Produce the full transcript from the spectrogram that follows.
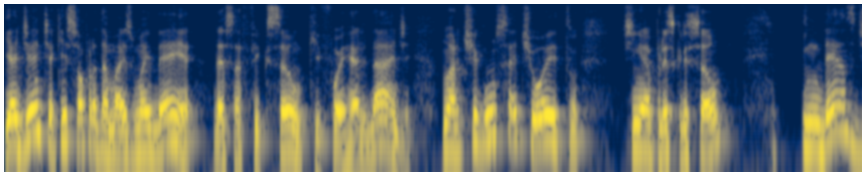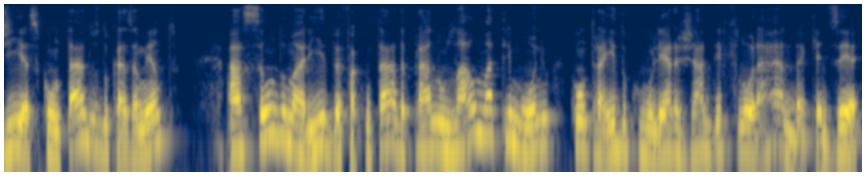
E adiante aqui, só para dar mais uma ideia dessa ficção que foi realidade, no artigo 178 tinha a prescrição em 10 dias contados do casamento, a ação do marido é facultada para anular o matrimônio contraído com mulher já deflorada, quer dizer,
